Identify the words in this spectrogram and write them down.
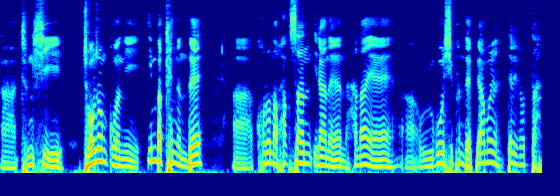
아, 증시 조정권이 임박했는데 아, 코로나 확산이라는 하나의 아, 울고 싶은데 뺨을 때려줬다.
